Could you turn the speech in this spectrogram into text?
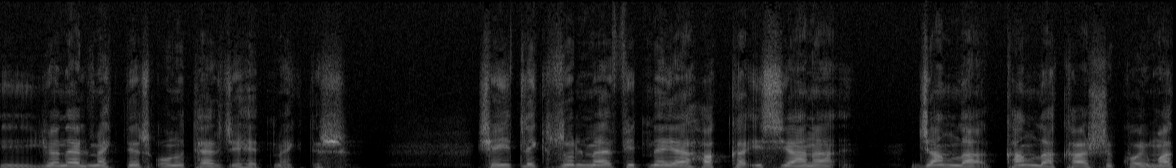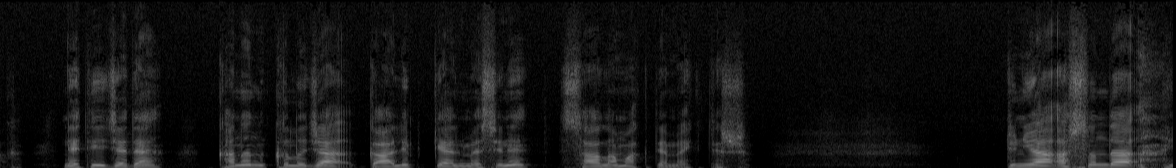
e, yönelmektir, onu tercih etmektir. Şehitlik zulme, fitneye, hakka isyana, canla, kanla karşı koymak, neticede kanın kılıca galip gelmesini sağlamak demektir. Dünya aslında e,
